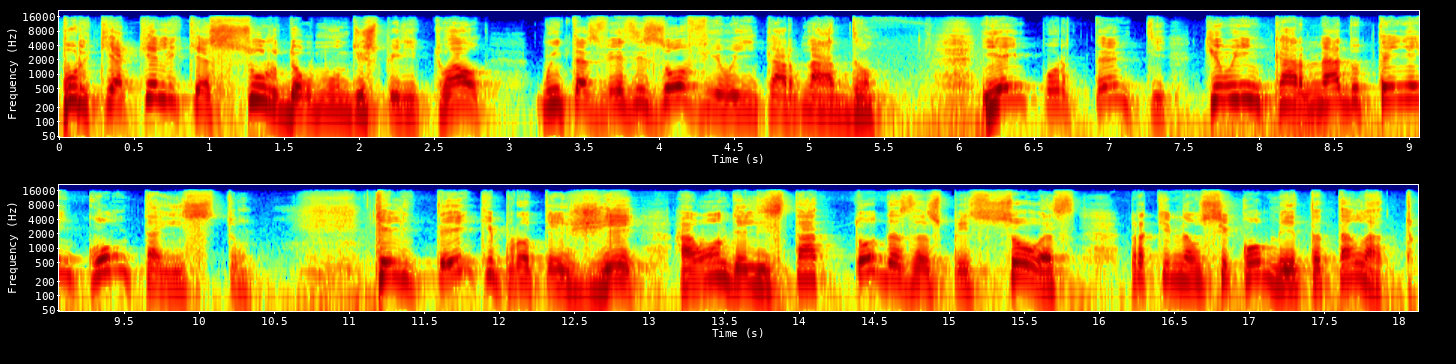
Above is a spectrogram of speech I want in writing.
Porque aquele que é surdo ao mundo espiritual, muitas vezes ouve o encarnado. E é importante que o encarnado tenha em conta isto. Que ele tem que proteger aonde ele está todas as pessoas para que não se cometa talato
